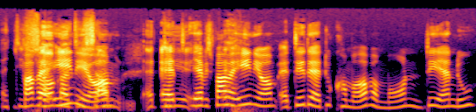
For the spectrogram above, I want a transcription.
At de bare være sokker de enige om, sammen, at, de, at jeg vil bare være enige om, at det der, du kommer op om morgenen, det er nu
